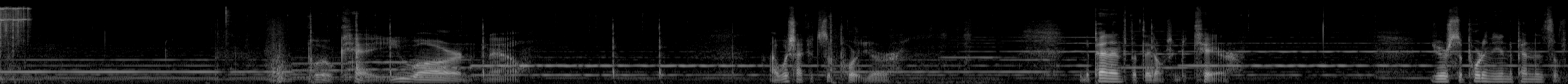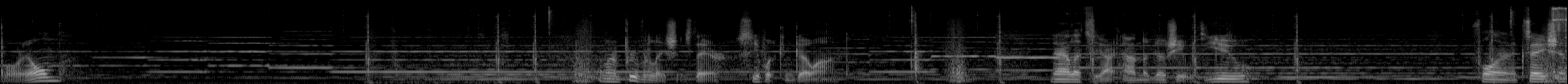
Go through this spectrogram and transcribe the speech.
Okay, you are now. I wish I could support your independence, but they don't seem to care. You're supporting the independence of Lorient. I'm going to improve relations there, see what can go on. Now let's see, Alright, I'll negotiate with you full annexation.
